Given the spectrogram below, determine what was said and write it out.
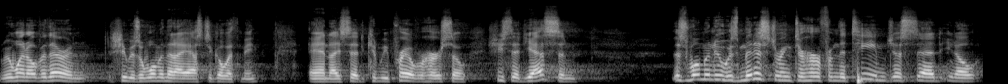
We went over there, and she was a woman that I asked to go with me. And I said, Can we pray over her? So she said yes. And this woman who was ministering to her from the team just said, You know,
